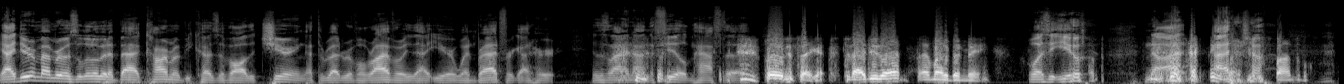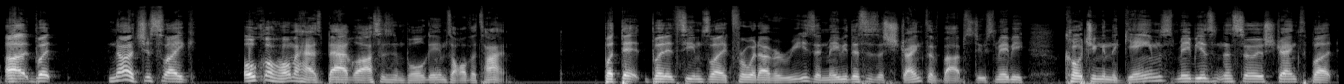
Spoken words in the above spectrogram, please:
Yeah, I do remember it was a little bit of bad karma because of all the cheering at the Red River rivalry that year when Bradford got hurt. and was lying on the field and half the. Wait a second. Did I do that? That might have been me. Was it you? No, I, I don't know. Responsible. Uh, but no, it's just like Oklahoma has bad losses in bowl games all the time. But that, but it seems like for whatever reason, maybe this is a strength of Bob Stoops. Maybe coaching in the games maybe isn't necessarily a strength, but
